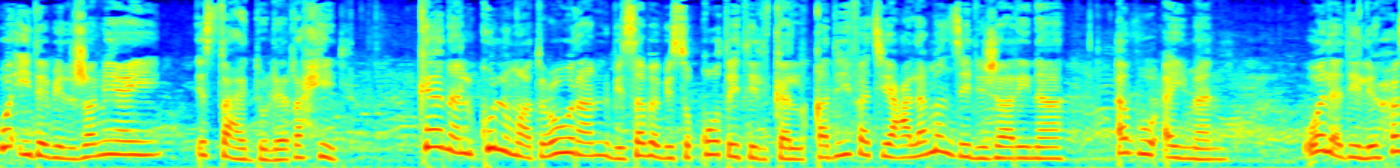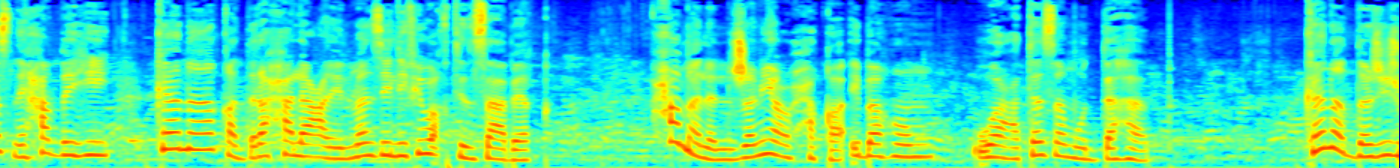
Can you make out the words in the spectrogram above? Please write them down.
وإذا بالجميع يستعد للرحيل. كان الكل مذعورا بسبب سقوط تلك القذيفة على منزل جارنا أبو أيمن. والذي لحسن حظه كان قد رحل عن المنزل في وقت سابق. حمل الجميع حقائبهم واعتزموا الذهاب. كان الضجيج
